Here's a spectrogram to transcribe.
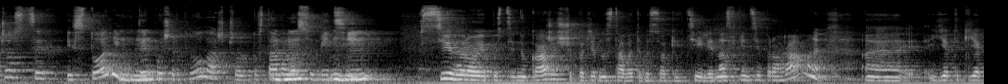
Що з цих історій mm-hmm. ти почерпнула, що поставила mm-hmm. собі ціль? Mm-hmm. Всі герої постійно кажуть, що потрібно ставити високі цілі. У нас в кінці програми е, є такі як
